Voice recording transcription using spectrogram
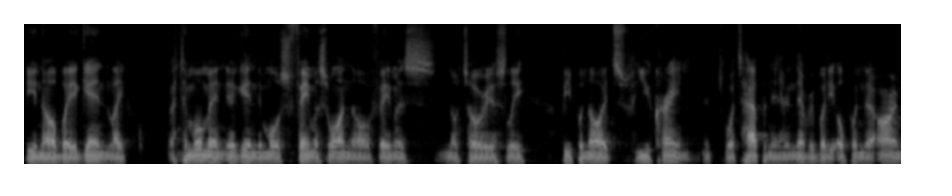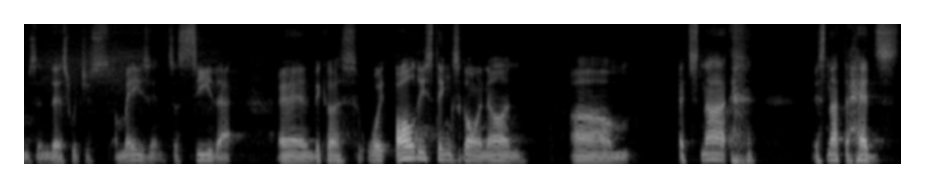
you know but again like at the moment, again, the most famous one or famous notoriously, people know it's Ukraine. It's what's happening, and everybody opened their arms in this, which is amazing to see that. And because with all these things going on, um, it's not it's not the heads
